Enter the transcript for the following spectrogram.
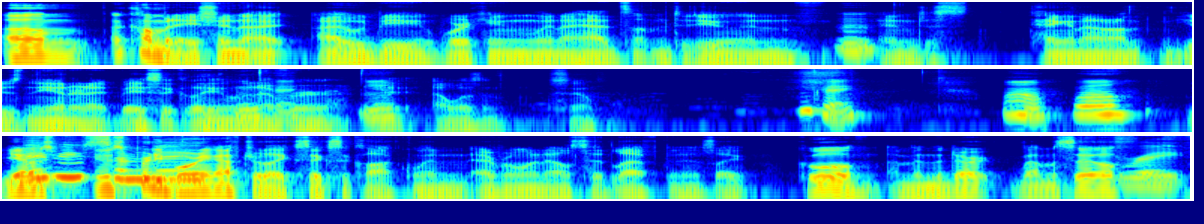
Um, a combination. I, I would be working when I had something to do and Mm. and just hanging out on using the internet basically whenever yeah. I, I wasn't. So Okay. Wow. Well. yeah, it was, maybe it was pretty boring after like six o'clock when everyone else had left, and it's like, cool, I'm in the dark by myself. Right.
